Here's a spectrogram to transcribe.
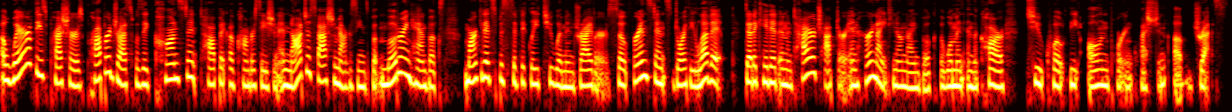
Aware of these pressures, proper dress was a constant topic of conversation and not just fashion magazines, but motoring handbooks marketed specifically to women drivers. So, for instance, Dorothy Levitt dedicated an entire chapter in her 1909 book, The Woman in the Car, to quote, the all important question of dress.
